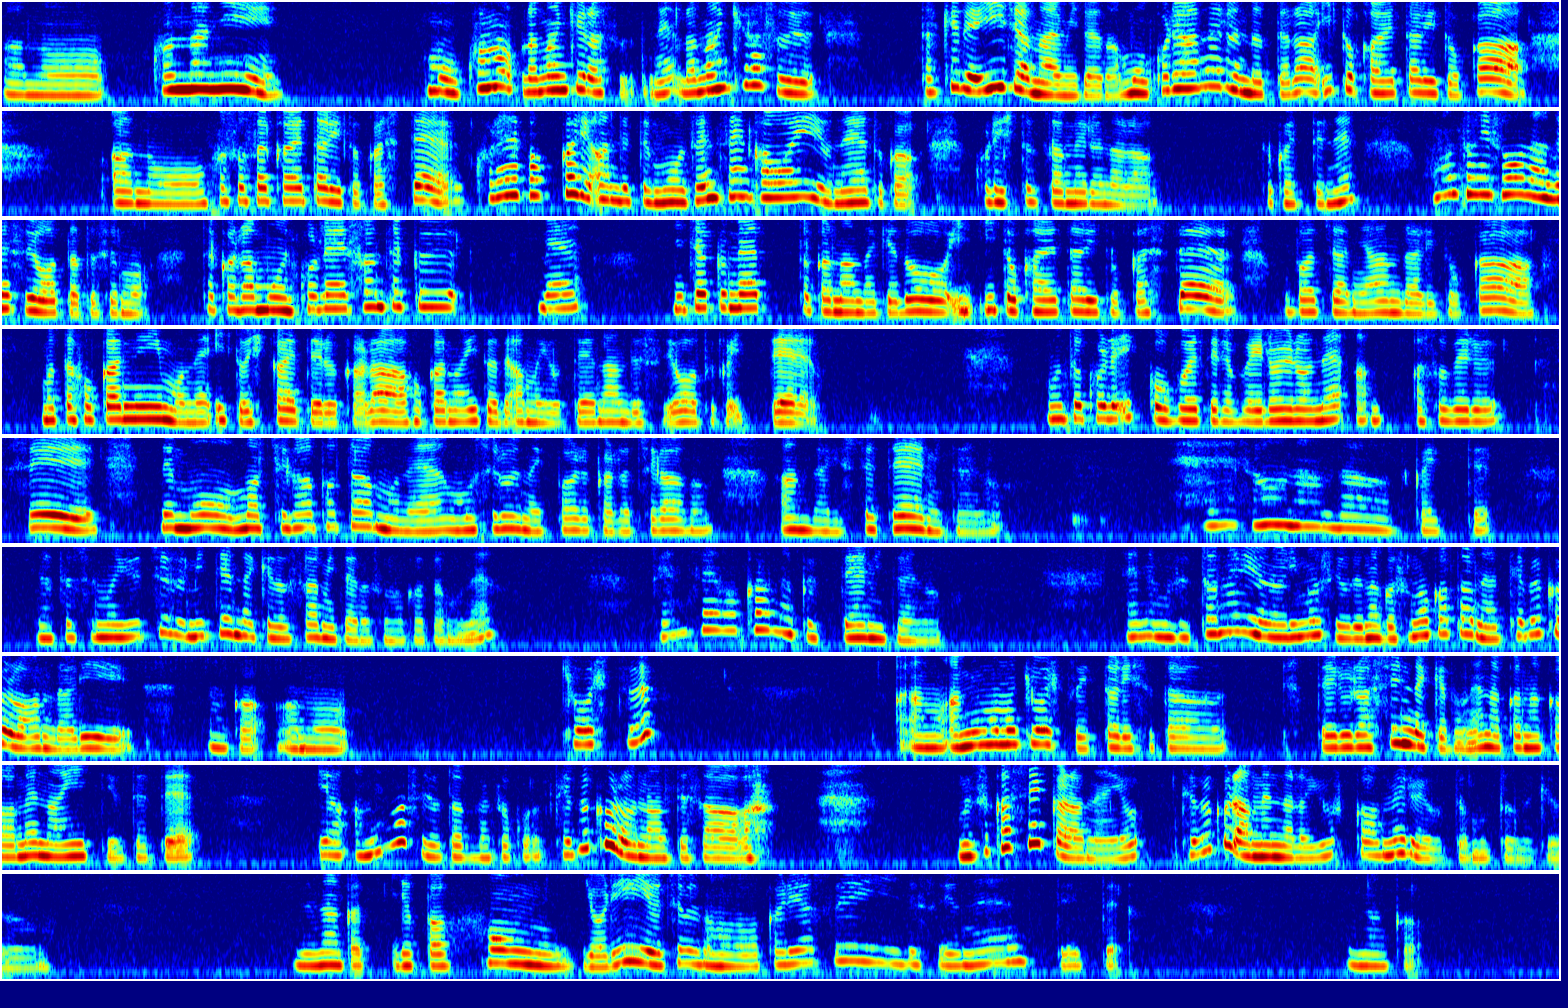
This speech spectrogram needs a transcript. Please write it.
あのこんなにもうこのラナンキュラスねラナンキュラスだけでいいじゃないみたいなもうこれ編めるんだったら糸変えたりとかあの細さ変えたりとかしてこればっかり編んでても全然可愛いよねとかこれ一つ編めるならとか言ってね。本当にそうなんですよって私も。だからもうこれ3着目2着目とかなんだけど糸変えたりとかしておばあちゃんに編んだりとかまた他にもね糸控えてるから他の糸で編む予定なんですよとか言ってほんとこれ1個覚えてればいろいろね遊べるしでもまあ違うパターンもね面白いのいっぱいあるから違うの編んだりしててみたいな「えー、そうなんだ」とか言って。で私も YouTube 見てんだけどさみたいなその方もね。全然わかんなくってみたいな。えでも絶対編めるようになりますよ。でなんかその方ね手袋編んだりなんかあの教室あの編み物教室行ったりしてたしてるらしいんだけどねなかなか編めないって言ってて。いや編めますよ多分そこ。手袋なんてさ 難しいからね。よ手袋編めんなら洋服編めるよって思ったんだけど。でなんかやっぱ本より YouTube の方が分かりやすいですよねって言って。なんか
